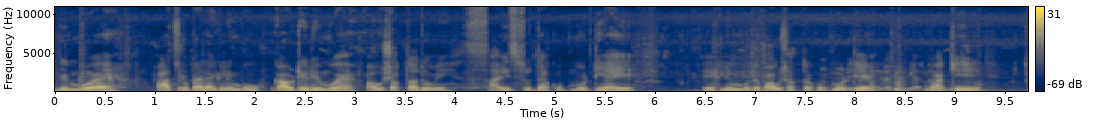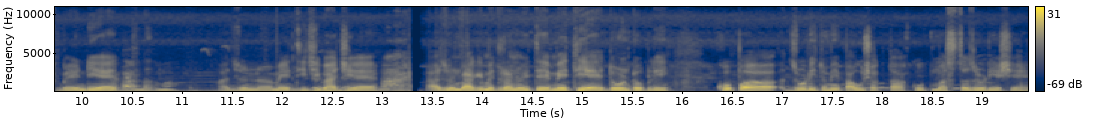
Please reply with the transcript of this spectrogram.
लिंबू आहे. पाच रुपयाला एक लिंबू. गावठी लिंबू आहे पाहू शकता तुम्ही. साईजसुद्धा खूप मोठी आहे. एक लिंबू तर पाहू शकता खूप मोठी आहे. बाकी भेंडी आहेत. अजून मेथीची भाजी आहे. अजून बाकी मित्रांनो इथे मेथी आहे दोन टोपली. खूप जोडी तुम्ही पाहू शकता. खूप मस्त जोडी अशी आहे.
